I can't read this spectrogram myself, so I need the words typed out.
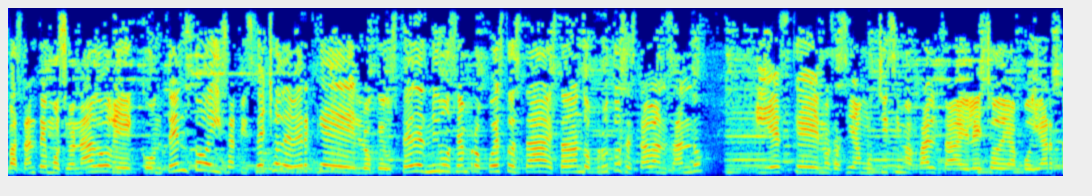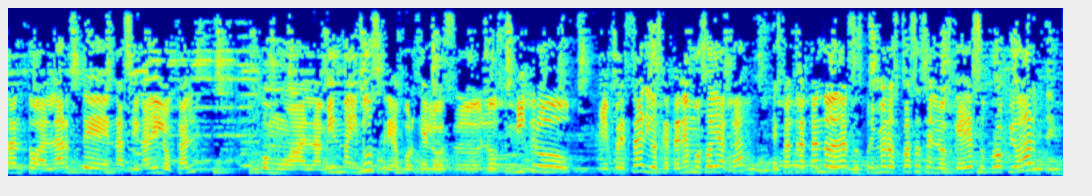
Bastante emocionado, eh, contento y satisfecho de ver que lo que ustedes mismos se han propuesto está, está dando frutos, está avanzando y es que nos hacía muchísima falta el hecho de apoyar tanto al arte nacional y local como a la misma industria, porque los, los microempresarios que tenemos hoy acá están tratando de dar sus primeros pasos en lo que es su propio arte,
